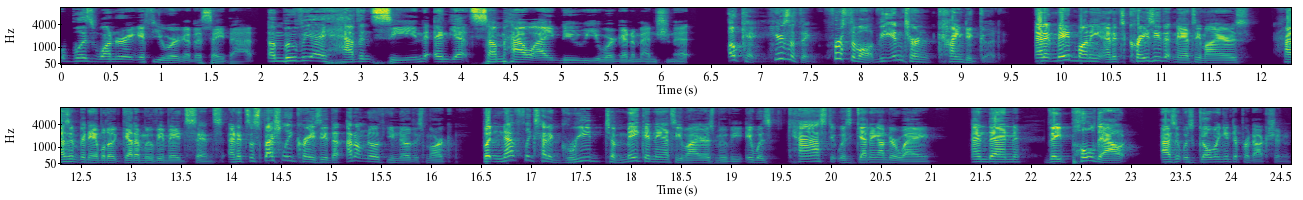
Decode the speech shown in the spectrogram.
was wondering if you were going to say that. A movie I haven't seen, and yet somehow I knew you were going to mention it. Okay, here's the thing. First of all, The Intern, kinda good. And it made money, and it's crazy that Nancy Meyers hasn't been able to get a movie made since. And it's especially crazy that I don't know if you know this, Mark, but Netflix had agreed to make a Nancy Meyers movie. It was cast, it was getting underway, and then they pulled out as it was going into production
